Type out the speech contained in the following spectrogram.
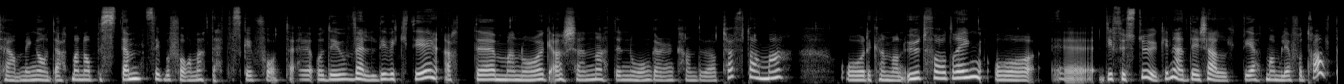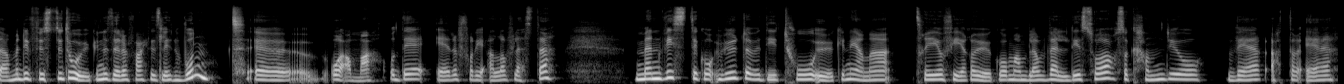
til amminga. Det at man har bestemt seg på forhånd at dette skal jeg få til. Eh, og det er jo veldig viktig at eh, man òg erkjenner at det noen ganger kan det være tøft å amme og det kan være en utfordring. Og eh, de første ukene Det er ikke alltid at man blir fortalt det, men de første to ukene så er det faktisk litt vondt eh, å amme. Og det er det for de aller fleste. Men hvis det går utover de to ukene, gjerne tre og fire uker, og man blir veldig sår, så kan det jo være at det er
